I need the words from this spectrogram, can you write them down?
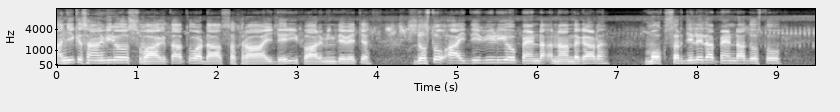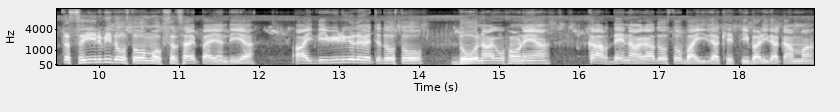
ਹਾਂਜੀ ਕਿਸਾਨ ਵੀਰੋ, ਸਵਾਗਤ ਆ ਤੁਹਾਡਾ ਸਖਰਾਜ ਡੇਰੀ ਫਾਰਮਿੰਗ ਦੇ ਵਿੱਚ। ਦੋਸਤੋ, ਅੱਜ ਦੀ ਵੀਡੀਓ ਪਿੰਡ ਆਨੰਦਗੜ੍ਹ, ਮੁਕਤਸਰ ਜ਼ਿਲ੍ਹੇ ਦਾ ਪਿੰਡ ਆ ਦੋਸਤੋ। ਤਹਿਸੀਲ ਵੀ ਦੋਸਤੋ ਮੁਕਤਸਰ ਸਾਹਿਬ ਪੈ ਜਾਂਦੀ ਆ। ਅੱਜ ਦੀ ਵੀਡੀਓ ਦੇ ਵਿੱਚ ਦੋਸਤੋ ਦੋ ਨਾਗ ਵਿਖਾਉਣੇ ਆ। ਘਰ ਦੇ ਨਾਗਾ ਦੋਸਤੋ, ਬਾਈ ਦਾ ਖੇਤੀਬਾੜੀ ਦਾ ਕੰਮ ਆ।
